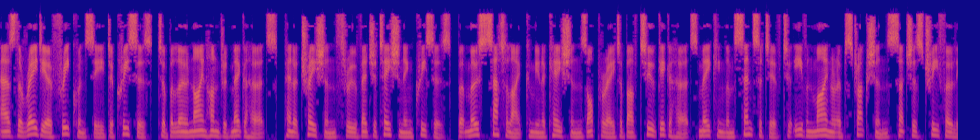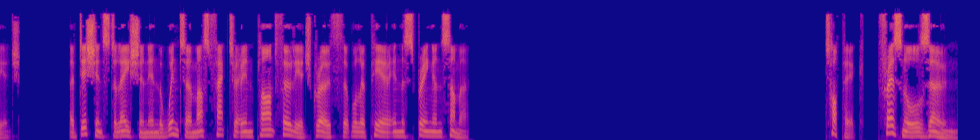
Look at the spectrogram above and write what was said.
As the radio frequency decreases, to below 900 MHz, penetration through vegetation increases, but most satellite communications operate above 2 GHz making them sensitive to even minor obstructions such as tree foliage. A dish installation in the winter must factor in plant foliage growth that will appear in the spring and summer. Fresnel zone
